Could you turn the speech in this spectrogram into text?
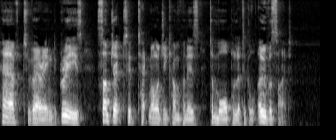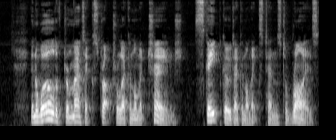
have, to varying degrees, subjected technology companies to more political oversight. In a world of dramatic structural economic change, scapegoat economics tends to rise.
